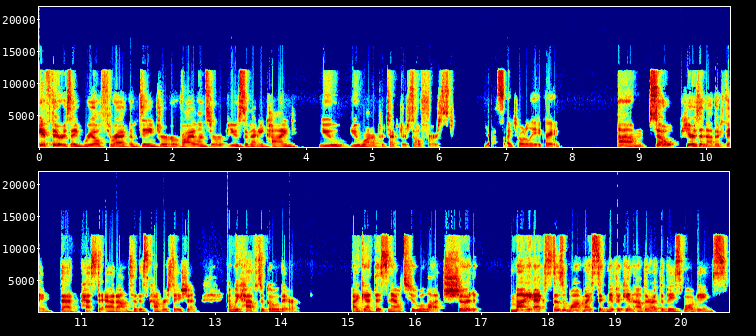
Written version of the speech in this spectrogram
if there is a real threat of danger or violence or abuse of any kind, you you want to protect yourself first. Yes, I totally agree. Um, so here's another thing that has to add on to this conversation, and we have to go there. I get this now too a lot. Should my ex doesn't want my significant other at the baseball games?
